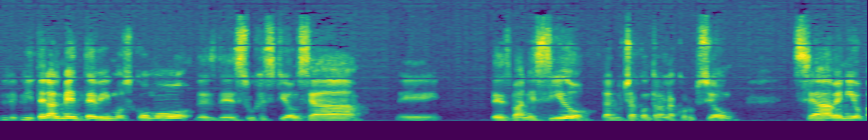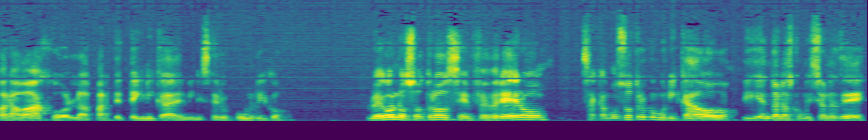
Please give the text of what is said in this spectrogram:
literalmente vimos cómo desde su gestión se ha eh, desvanecido la lucha contra la corrupción, se ha venido para abajo la parte técnica del Ministerio Público. Luego nosotros en febrero sacamos otro comunicado pidiendo a las comisiones de,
